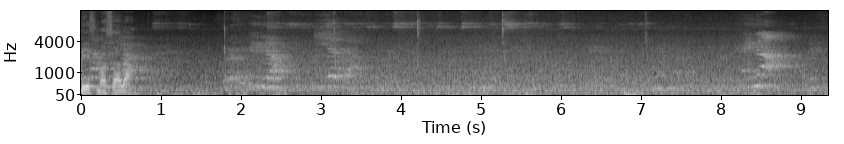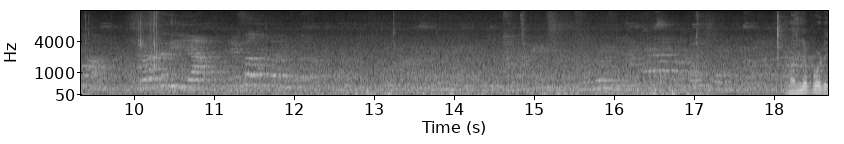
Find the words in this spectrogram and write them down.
ബീഫ് മസാല മഞ്ഞപ്പൊടി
